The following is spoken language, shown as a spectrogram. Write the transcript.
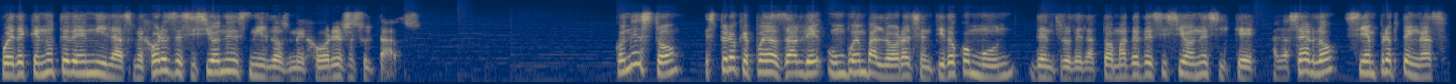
puede que no te den ni las mejores decisiones ni los mejores resultados. Con esto Espero que puedas darle un buen valor al sentido común dentro de la toma de decisiones y que, al hacerlo, siempre obtengas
